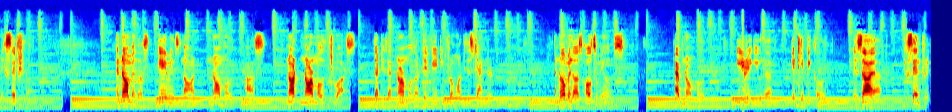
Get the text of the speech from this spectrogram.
unexceptional. Anomalous, A means not, normal, us, not normal to us, that is abnormal or deviating from what is standard. Anomalous also means abnormal, irregular, atypical, bizarre, eccentric.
